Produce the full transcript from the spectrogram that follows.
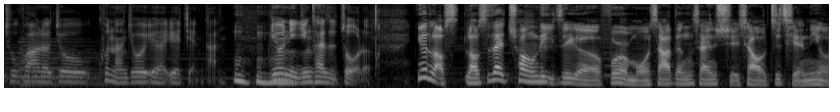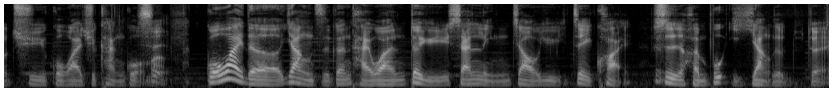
出发了，就困难就会越来越简单。嗯，因为你已经开始做了。因为老师老师在创立这个福尔摩沙登山学校之前，你有去国外去看过吗？国外的样子跟台湾对于山林教育这一块是很不一样的，对不对？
